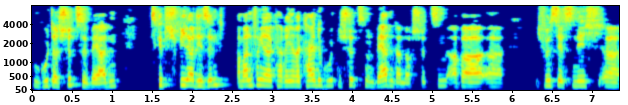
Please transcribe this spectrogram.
ein guter Schütze werden. Es gibt Spieler, die sind am Anfang ihrer Karriere keine guten Schützen und werden dann noch Schützen, aber äh, ich wüsste jetzt nicht, äh,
